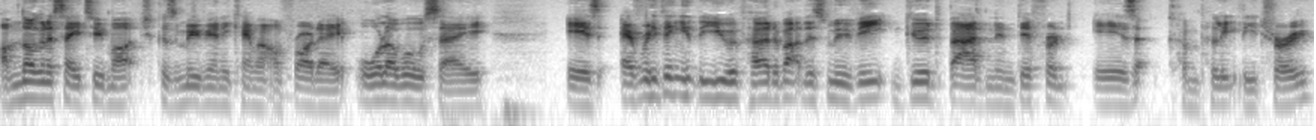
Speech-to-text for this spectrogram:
I'm not going to say too much because the movie only came out on Friday. All I will say is everything that you have heard about this movie, good, bad, and indifferent, is completely true.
